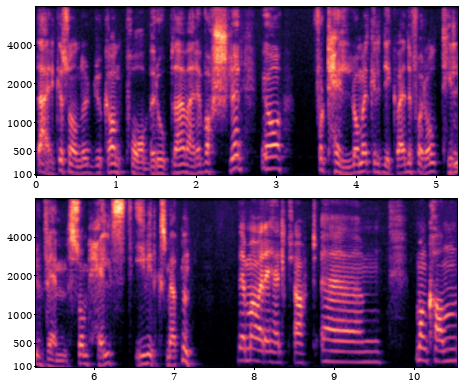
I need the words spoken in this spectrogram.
det er ikke sånn at du kan påberope deg å være varsler ved å fortelle om et kritikkverdig forhold til hvem som helst i virksomheten. Det må være helt klart. Uh, man kan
